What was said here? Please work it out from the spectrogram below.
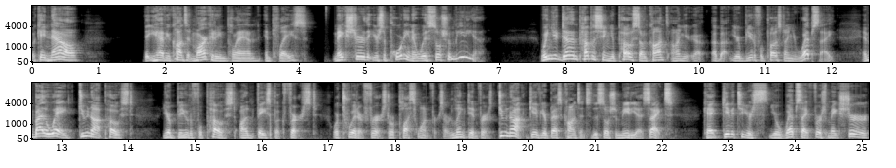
Okay, now that you have your content marketing plan in place, make sure that you're supporting it with social media. When you're done publishing your post on con- on your uh, about your beautiful post on your website, and by the way, do not post your beautiful post on Facebook first, or Twitter first, or Plus One first, or LinkedIn first. Do not give your best content to the social media sites. Okay, give it to your your website first. Make sure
